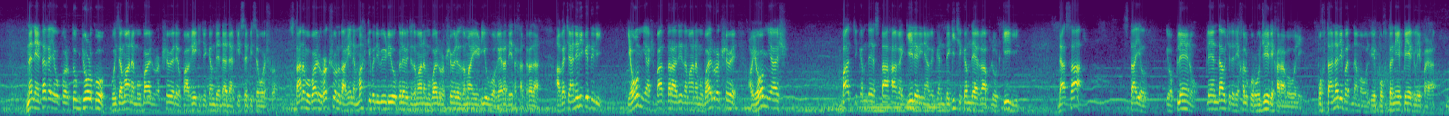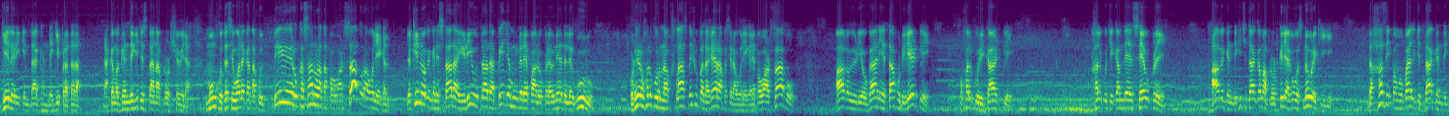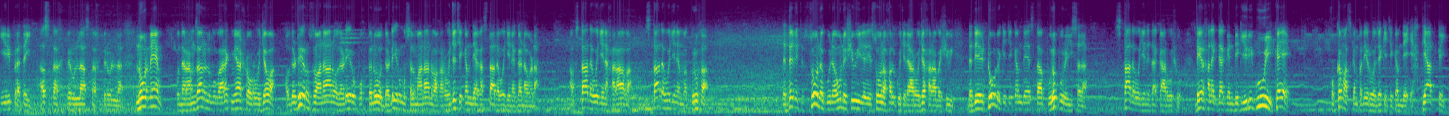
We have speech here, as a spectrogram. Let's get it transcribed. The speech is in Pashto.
نن یې دغه یو پرتوک جوړ کو وایي زما نه موبایل ورک شوی دی په هغې کې چې کوم دی دا دا قیصه پیسه وشوه ستانه موبایل ورک شو نو دا غینه مخکې به دی ویډیو کله چې زمانه موبایل ورک شوی زما ایډي او غیره دې ته خطر ده هغه چانه لري کتلی یو میاش بعد تر ازي زمانه موبایل ورک شوی او یو میاش بعد چې کوم دی ستا هغه ګیلری نه غندګي چې کوم دی هغه اپلوډ کیږي دا سا ستا یو یو پلانو پلان دا چې د خلکو روجې دي خرابولې پښتانه دي بدنامول وي پښتنې پیغلې په ګیلری کې دا غندګي پرته ده دا کومه ګندګي چې ستانه اپلوډ شوې ده مونږ خو داسې ونه کته خو ډېرو کسانو راته په واتساپ راولېږل یقین وکړه ګنې ستا دا ایډي او تا دا پیج مونږ نه دی پالو کړی او نه د لګورو خو ډېرو خلکو نه خلاص نه شو په دغه راپسې راولېږلی په واتساپ و هغه ویډیوګانې یې تا خو ډیلیټ کړې خو خلکو ریکارډ کړې خلکو چې کم دی سیو کړې هغه ګندګي چې تا کوم اپلوډ کړي هغه اوس نه ورکیږي د خزې په موبایل کې دا ګندګيري پرته ای استغفر الله استغفر الله نور نیم خو د رمضان المبارک میاشت او روزه وا او د ډیرو ځوانانو د ډیرو پښتنو د ډیرو مسلمانانو هغه روزه چې کم دی هغه ستا د وجې نه ګډه وړه او ستا د وجې نه خرابه ستا د وجې نه مکروهه د دغه چې سونه ګناونه شوي د سونه خلکو چې دا روزه خرابه شوي د دې ټولو کې چې کم دی ستا پوره پوره حصہ ده ستا د وجه نه دا کار وشو ډیر خلک دا ګندګيري ګوري کوي خو کم از کم په دې روزه کې چې کم دی احتیاط کوي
